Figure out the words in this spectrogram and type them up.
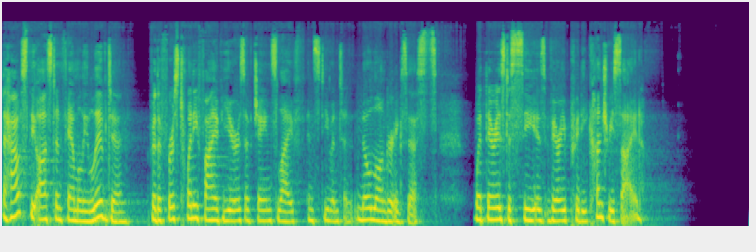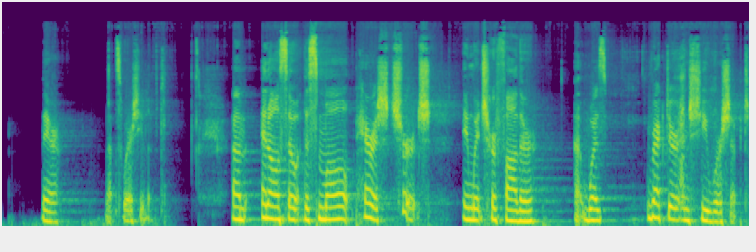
The house the Austen family lived in for the first 25 years of Jane's life in Steventon no longer exists. What there is to see is very pretty countryside. There, that's where she lived. Um, and also the small parish church in which her father uh, was rector and she worshiped.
